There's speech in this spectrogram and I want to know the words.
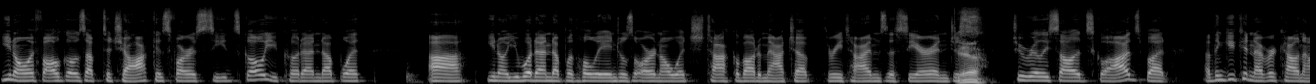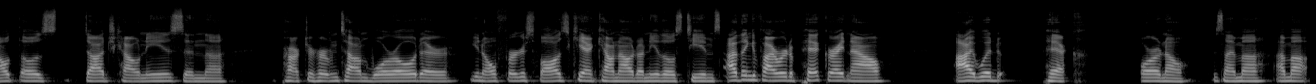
you know, if all goes up to chalk as far as seeds go, you could end up with, uh, you know, you would end up with Holy Angels Orono, which talk about a matchup three times this year and just Yeah. two really solid squads. But I think you can never count out those Dodge counties and the Proctor Hermantown Warroad or, you know, Fergus Falls. You can't count out any of those teams. I think if I were to pick right now, I would pick Orono because I'm a I'm a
